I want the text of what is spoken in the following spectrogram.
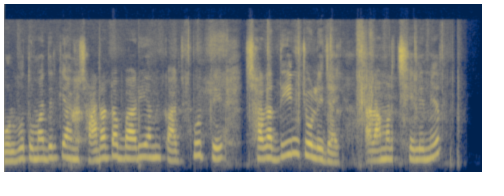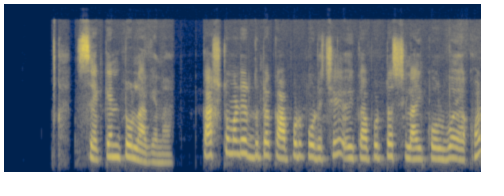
বলব তোমাদেরকে, আমি সারাটা বাড়ি আমি কাজ করতে সারা দিন চলে যাই। আর আমার ছেলে মেয়ের সেকেন্ডও লাগে না। কাস্টমারের দুটো কাপড় পড়েছে, ওই কাপড়টা সেলাই করব এখন।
